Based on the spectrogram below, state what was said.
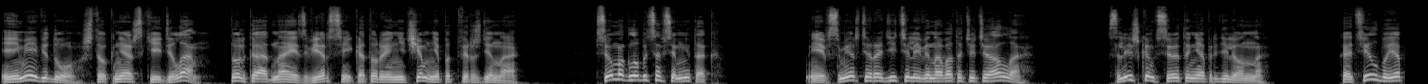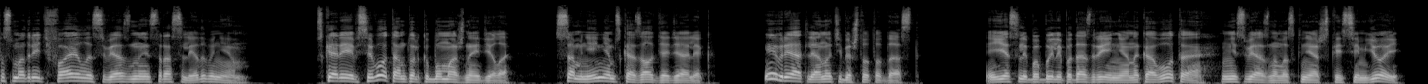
«И имей в виду, что княжеские дела только одна из версий, которая ничем не подтверждена. Все могло быть совсем не так. И в смерти родителей виновата тетя Алла? Слишком все это неопределенно. Хотел бы я посмотреть файлы, связанные с расследованием. Скорее всего, там только бумажное дело. С сомнением сказал дядя Олег. И вряд ли оно тебе что-то даст. Если бы были подозрения на кого-то, не связанного с княжеской семьей,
